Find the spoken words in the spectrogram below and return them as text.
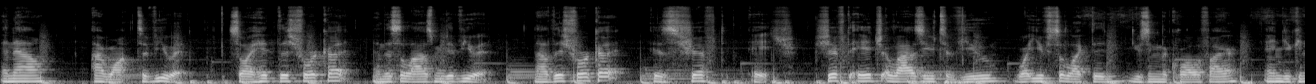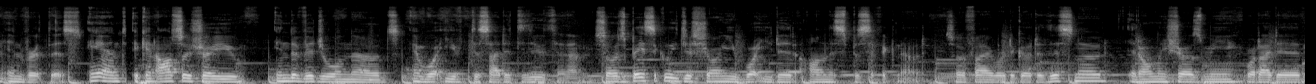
And now I want to view it. So I hit this shortcut and this allows me to view it. Now this shortcut is Shift H. Shift H allows you to view what you've selected using the qualifier and you can invert this. And it can also show you individual nodes and what you've decided to do to them. So it's basically just showing you what you did on this specific node. So if I were to go to this node, it only shows me what I did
